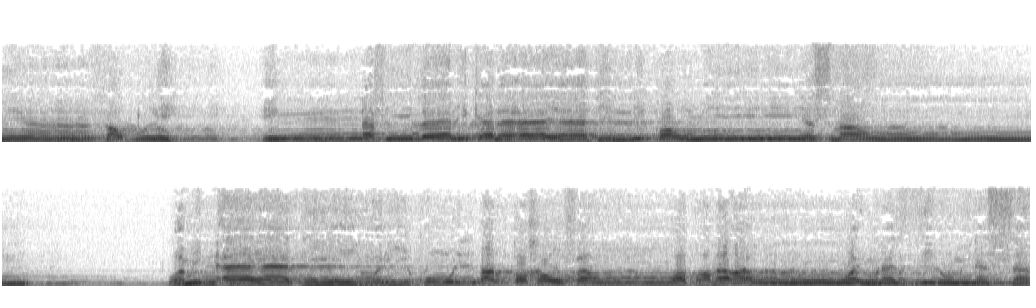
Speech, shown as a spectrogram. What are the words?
مِّن فَضْلِهِ ۚ إِنَّ فِي ذَٰلِكَ لَآيَاتٍ لِّقَوْمٍ يَسْمَعُونَ وَمِنْ آيَاتِهِ يُرِيكُمُ الْبَرْقَ خَوْفًا وَطَمَعًا وَيُنَزِّلُ مِنَ السَّمَاءِ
